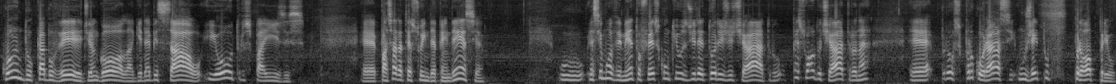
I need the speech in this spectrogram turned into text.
quando Cabo Verde, Angola, Guiné-Bissau e outros países é, passaram a ter sua independência, o, esse movimento fez com que os diretores de teatro, o pessoal do teatro, né, é, procurasse um jeito próprio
